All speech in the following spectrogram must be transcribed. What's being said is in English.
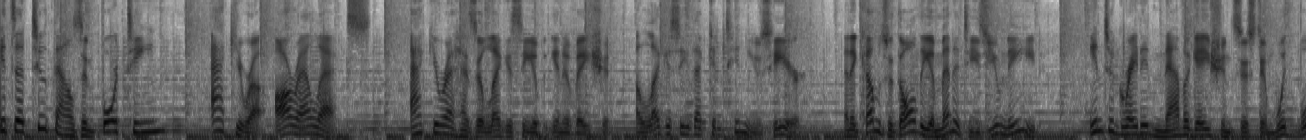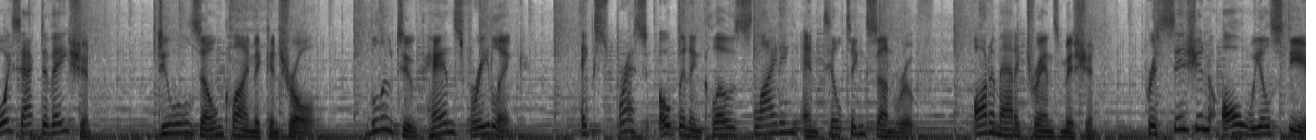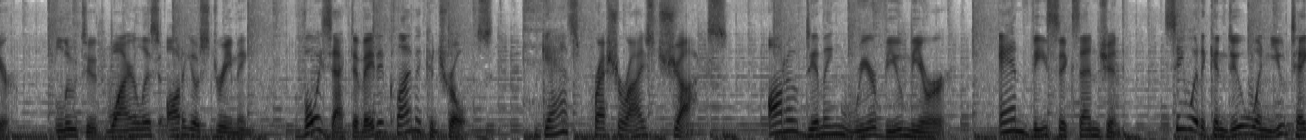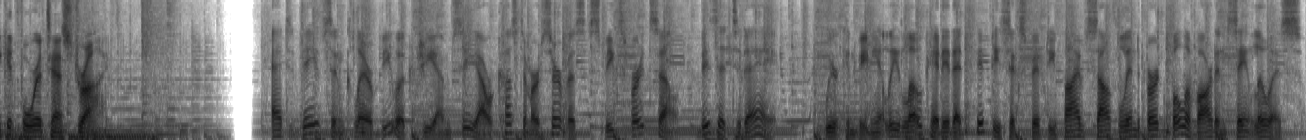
It's a 2014 Acura RLX. Acura has a legacy of innovation, a legacy that continues here. And it comes with all the amenities you need. Integrated navigation system with voice activation, dual zone climate control, Bluetooth hands-free link, express open and close sliding and tilting sunroof, automatic transmission, precision all-wheel steer, Bluetooth wireless audio streaming, voice-activated climate controls, gas pressurized shocks, auto-dimming rear view mirror, and V6 engine. See what it can do when you take it for a test drive. At Dave Sinclair Buick GMC, our customer service speaks for itself. Visit today. We're conveniently located at 5655 South Lindbergh Boulevard in St. Louis.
